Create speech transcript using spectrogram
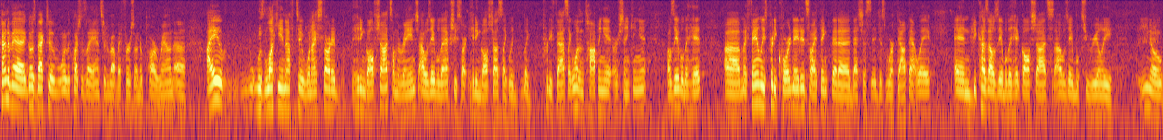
Kind of uh, goes back to one of the questions I answered about my first under par round. Uh, I was lucky enough to, when I started hitting golf shots on the range, I was able to actually start hitting golf shots like, like pretty fast. Like I wasn't topping it or shanking it. I was able to hit. Uh, my family's pretty coordinated, so I think that uh, that's just it just worked out that way and because I was able to hit golf shots, I was able to really, you know,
